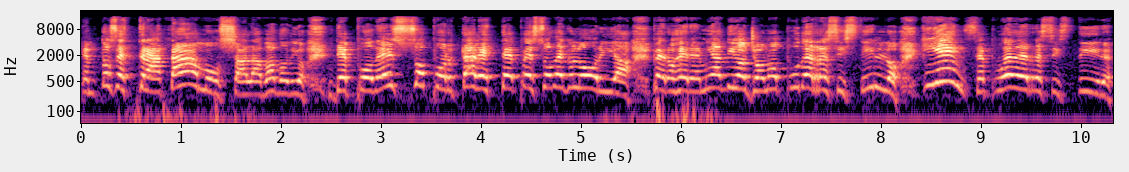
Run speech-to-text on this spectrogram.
Entonces tratamos, alabado Dios, de poder soportar este peso de gloria. Pero Jeremías dijo, yo no pude resistirlo. ¿Quién se puede resistir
